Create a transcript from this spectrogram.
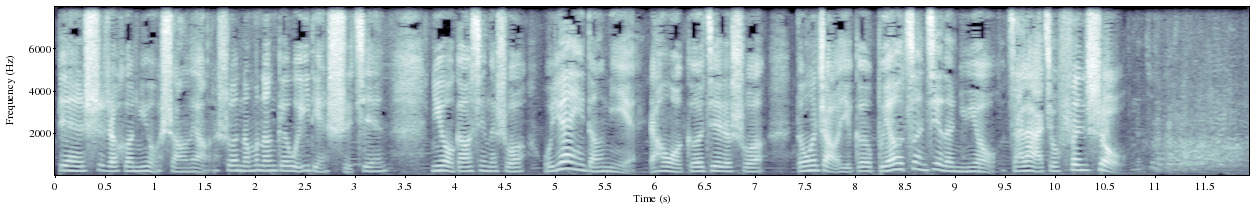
便试着和女友商量，说能不能给我一点时间。女友高兴地说：“我愿意等你。”然后我哥接着说：“等我找一个不要钻戒的女友，咱俩就分手。”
